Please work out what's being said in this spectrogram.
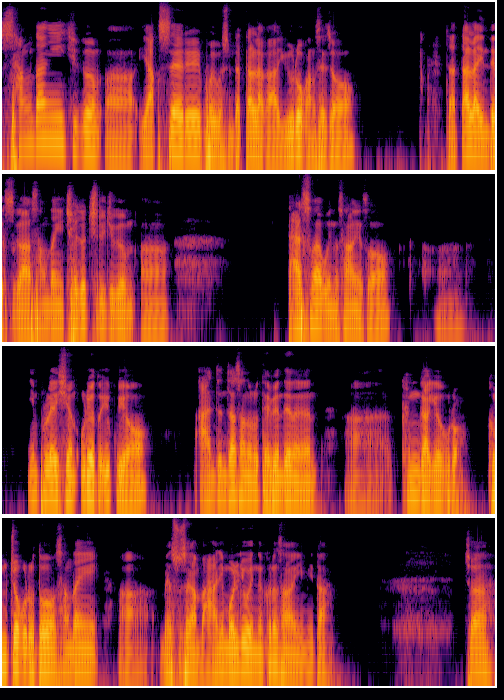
상당히 지금 어, 약세를 보이고 있습니다. 달러가 유로 강세죠. 자, 달러 인덱스가 상당히 최저치를 지금 어, 달성하고 있는 상황에서 어, 인플레이션 우려도 있고요. 안전자산으로 대변되는 금 가격으로 금 쪽으로도 상당히 매수세가 많이 몰리고 있는 그런 상황입니다. 자,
